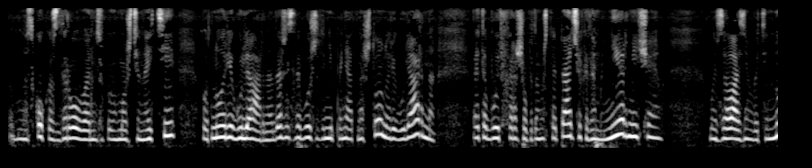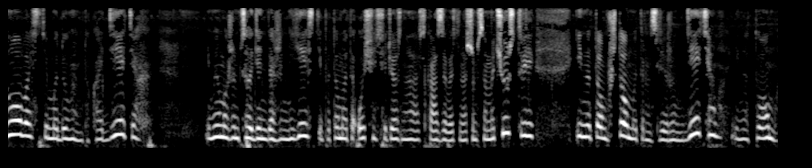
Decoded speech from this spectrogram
насколько здоровая, насколько вы можете найти, вот, но регулярно. Даже если будет что-то непонятно что, но регулярно это будет хорошо. Потому что, опять же, когда мы нервничаем, мы залазим в эти новости, мы думаем только о детях, и мы можем целый день даже не есть, и потом это очень серьезно сказывается на нашем самочувствии, и на том, что мы транслируем детям, и на том,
